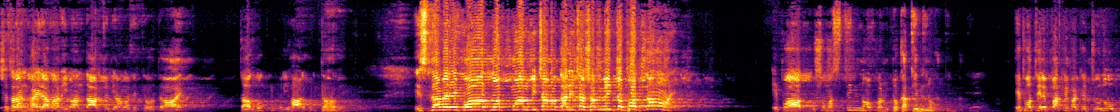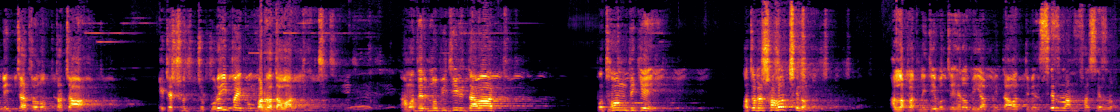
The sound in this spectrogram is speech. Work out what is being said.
সুতরাং ভাইরা আমার ইমানদার, যদি আমাদেরকে হতে হয় তাগুতকে পরিহার করতে হবে। ইসলামের এই পথ মকমল বিছানো, গালিচা সমৃদ্ধ পথ নয়। এ পথ কুসুমাস্তীর্ণ কণ্ঠকাকীর্ণ এ পথের পাকে পাকে জুলুম, নির্যাতন, অত্যাচার, এটা সহ্য করেই পাই গুম্বাররা দাওয়াত দিয়েছে। আমাদের নবীজির দাওয়াত প্রথম দিকে অতটা সহজ ছিল না। আল্লাহ পাক নিজে বলছে হেনবি আপনি দাওয়াত দিবেন সেররান ফাসেররান।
